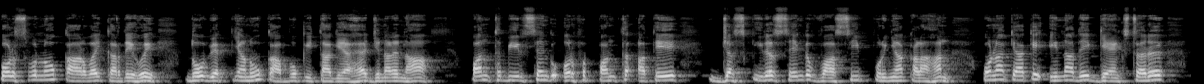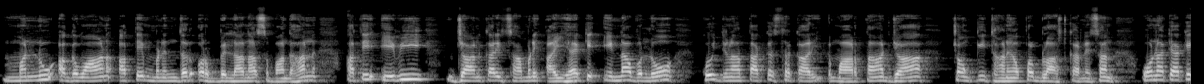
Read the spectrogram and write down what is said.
ਪੁਲਿਸ ਵੱਲੋਂ ਕਾਰਵਾਈ ਕਰਦੇ ਹੋਏ ਦੋ ਵਿਅਕਤੀਆਂ ਨੂੰ ਕਾਬੂ ਕੀਤਾ ਗਿਆ ਹੈ, ਜਿਨ੍ਹਾਂ ਦੇ ਨਾਂ ਪੰਥ ਵੀਰ ਸਿੰਘ ਉਰਫ ਪੰਥ ਅਤੇ ਜਸਕੀਰਤ ਸਿੰਘ ਵਾਸੀ ਪੁਰੀਆਂ ਕਲਾ ਹਨ। ਉਹਨਾਂ ਕਿਹਾ ਕਿ ਇਹਨਾਂ ਦੇ ਗੈਂਗਸਟਰ ਮੰਨੂ ਅਗਵਾਨ ਅਤੇ ਮਨਿੰਦਰ ਔਰ ਬਿੱਲਾ ਨਾਲ ਸੰਬੰਧ ਹਨ ਅਤੇ ਇਹ ਵੀ ਜਾਣਕਾਰੀ ਸਾਹਮਣੇ ਆਈ ਹੈ ਕਿ ਇਹਨਾਂ ਵੱਲੋਂ ਕੁਝ ਦਿਨਾਂ ਤੱਕ ਸਰਕਾਰੀ ਇਮਾਰਤਾਂ ਜਾਂ ਚੌਂਕੀ ਥਾਣਿਆਂ ਉੱਪਰ ਬਲਾਸਟ ਕਰਨੇ ਸਨ। ਉਹਨਾਂ ਕਿਹਾ ਕਿ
